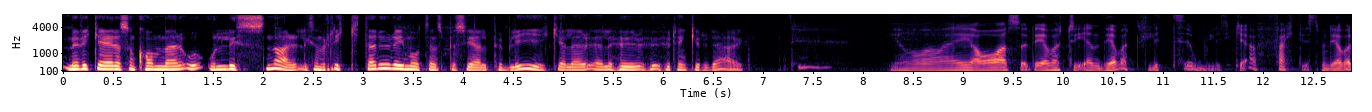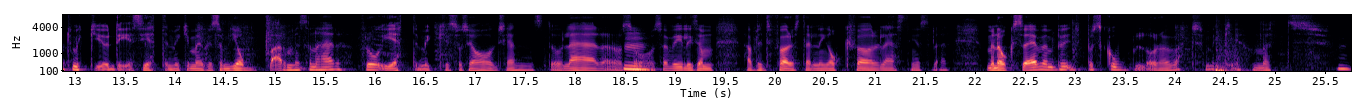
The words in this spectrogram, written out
Men vilka är det som kommer och, och lyssnar? Liksom, riktar du dig mot en speciell publik eller, eller hur, hur, hur tänker du där? Ja, ja alltså det har, varit, det har varit lite olika faktiskt. Men det har varit mycket, och dels jättemycket människor som jobbar med sådana här frågor. Jättemycket socialtjänst och lärare och så. Mm. Så har vi liksom haft lite föreställning och föreläsning och sådär. Men också även på, på skolor har det varit mycket. Mött Mm.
